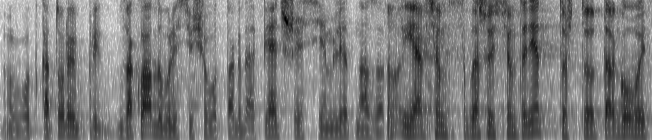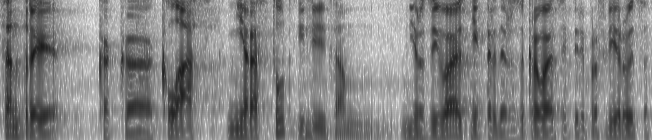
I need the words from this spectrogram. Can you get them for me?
вот, которые при- закладывались еще вот тогда, 5, 6, 7 лет назад. Ну, я в чем-то соглашусь, в чем-то нет. То, что торговые центры как э, класс не растут или там не развиваются, некоторые даже закрываются и перепрофилируются,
